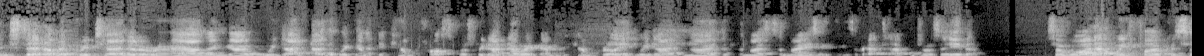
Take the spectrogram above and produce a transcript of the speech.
Instead of if we turn it around and go, we don't know that we're going to become prosperous, we don't know we're going to become brilliant, we don't know that the most amazing thing's about to happen to us either. So why don't we focus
